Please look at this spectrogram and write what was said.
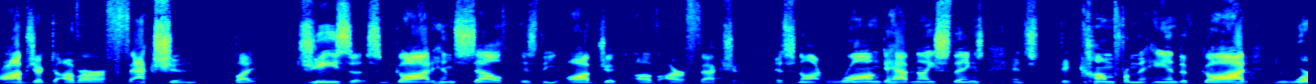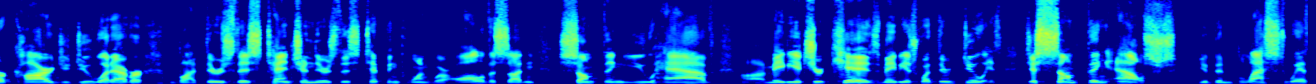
object of our affection, but Jesus, God Himself, is the object of our affection. It's not wrong to have nice things, and they come from the hand of God. You work hard, you do whatever, but there's this tension, there's this tipping point where all of a sudden something you have, uh, maybe it's your kids, maybe it's what they're doing, it's just something else you've been blessed with,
